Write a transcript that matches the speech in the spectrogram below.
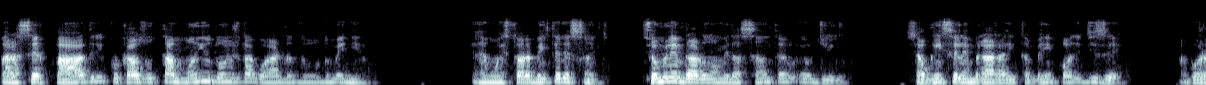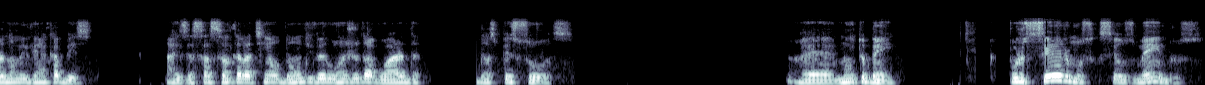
para ser padre por causa do tamanho do anjo da guarda do, do menino. É uma história bem interessante. Se eu me lembrar o nome da santa, eu, eu digo. Se alguém se lembrar aí também, pode dizer. Agora não me vem à cabeça. Mas essa santa ela tinha o dom de ver o anjo da guarda das pessoas. É, muito bem. Por sermos seus membros,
